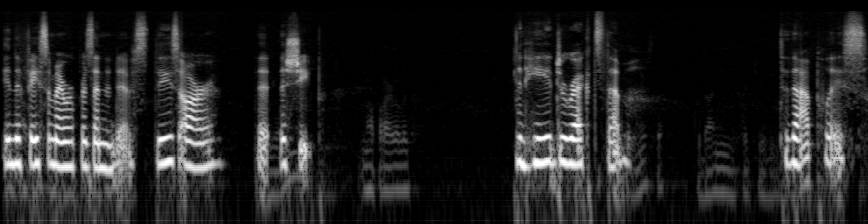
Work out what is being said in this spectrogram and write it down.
in the face of my representatives. These are the, the sheep. And he directs them to that place.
